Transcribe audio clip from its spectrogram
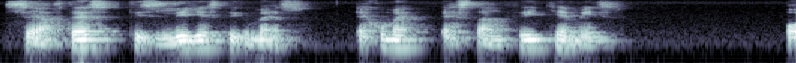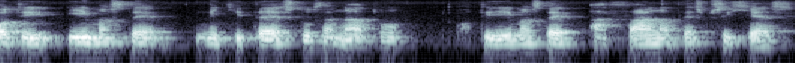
Σε αυτές τις λίγες στιγμές έχουμε αισθανθεί και εμείς ότι είμαστε νικητές του θανάτου, ότι είμαστε αθάνατες ψυχές,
